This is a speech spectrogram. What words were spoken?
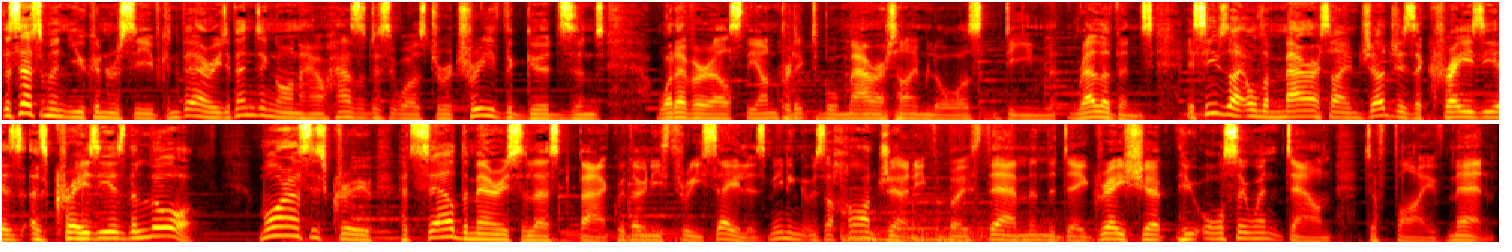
The settlement you can receive can vary depending on how hazardous it was to retrieve the goods and whatever else the unpredictable maritime laws deem relevant. It seems like all the maritime judges are crazy as, as crazy as the law. Moras's crew had sailed the Mary Celeste back with only three sailors, meaning it was a hard journey for both them and the Dei Gratia, who also went down to five men.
